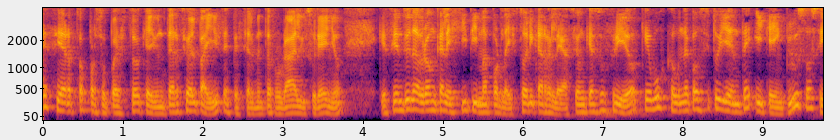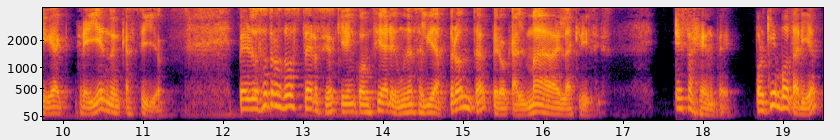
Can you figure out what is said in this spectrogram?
Es cierto, por supuesto, que hay un tercio del país, especialmente rural y sureño, que siente una bronca legítima por la histórica relegación que ha sufrido, que busca una constituyente y que incluso sigue creyendo en Castillo. Pero los otros dos tercios quieren confiar en una salida pronta pero calmada de la crisis. Esta gente, ¿por quién votaría?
